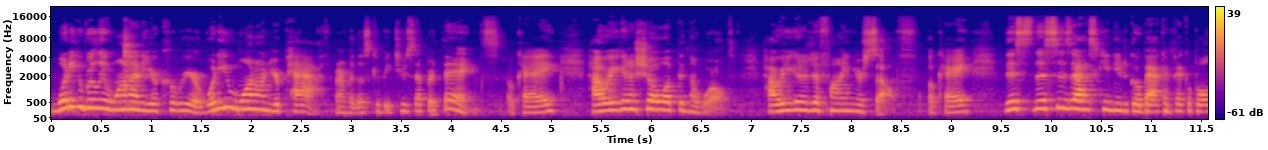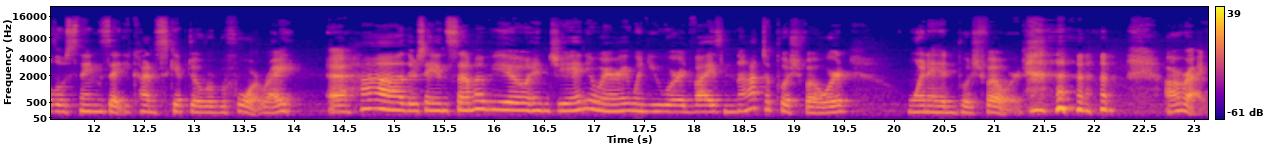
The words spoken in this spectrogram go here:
what do you really want out of your career? What do you want on your path? Remember, those could be two separate things, okay? How are you going to show up in the world? How are you going to define yourself, okay? This this is asking you to go back and pick up all those things that you kind of skipped over before, right? Aha, they're saying some of you in January when you were advised not to push forward went ahead and pushed forward. All right.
